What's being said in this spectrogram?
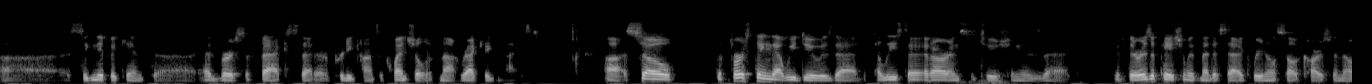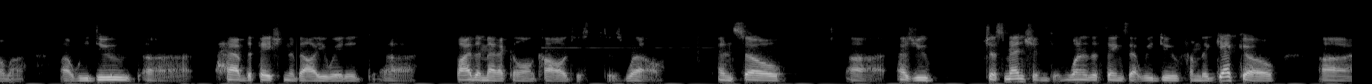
uh, significant uh, adverse effects that are pretty consequential if not recognized uh, so the first thing that we do is that at least at our institution is that if there is a patient with metastatic renal cell carcinoma uh, we do have the patient evaluated by the medical oncologist as well. And so, uh, as you just mentioned, one of the things that we do from the get go, uh,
